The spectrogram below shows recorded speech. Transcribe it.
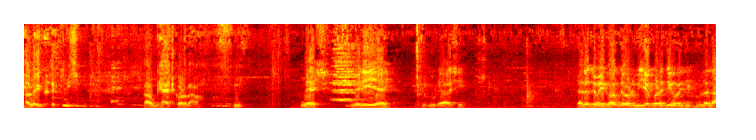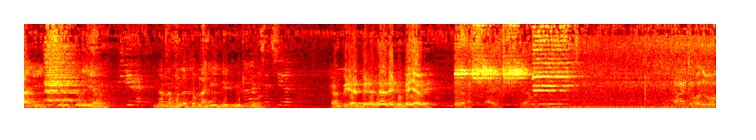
ভালোই করেছিস তাও ঘ্যাট করে দাও। হুম। বেশ বেরিয়ে যাই। একটু ঘুরে আসি। তাহলে তুমি ঘর দৌড় বিয়ে করে দিও ওই দিকগুলো লাগিয়ে দিয়ে চলে আছে জানলা ফান্লা সব লাগিয়ে দিই বুঝলি তো কারণ বিড়াল বিড়াল নাহলে ঢুকে যাবে। জয় জগন্নাথ।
